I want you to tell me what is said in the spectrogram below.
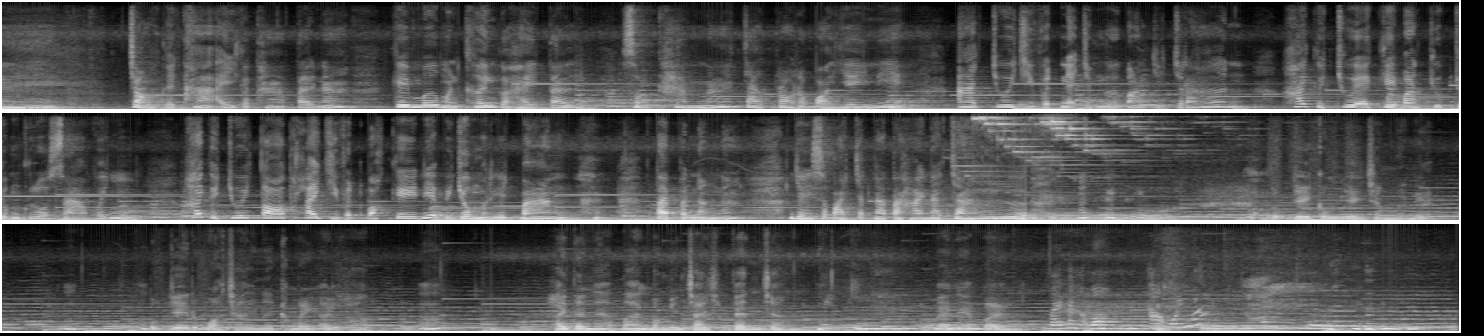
ណែចង់គេថាអីក៏ថាទៅណា គេមើលមិនឃើញក៏ហីទៅ សំខាន់ណាចៅប្រុសរបស់យាយនេះអាចជួយជីវិតអ្នកជំងឺបានជាច្រើន ហើយក៏ជួយឲ្យគេបានជួបជុំគ្រួសារវិញ ហើយក៏ជួយតថ្លៃជីវិតរបស់គេនេះពីយមរាជបាន តែប៉ុណ្ណឹងណាយាយសប្បាយចិត្តណាស់ទៅហើយណាចៅលោកយាយកុំនិយាយអញ្ចឹងមើលនេះលោកយាយរបស់ចៅនៅក្មេងឲ្យរហ័សហើយទៅណាបានបើមានចៅជាពេនអញ្ចឹងមានមែនទេបើមែនណាបងអើវិញមក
